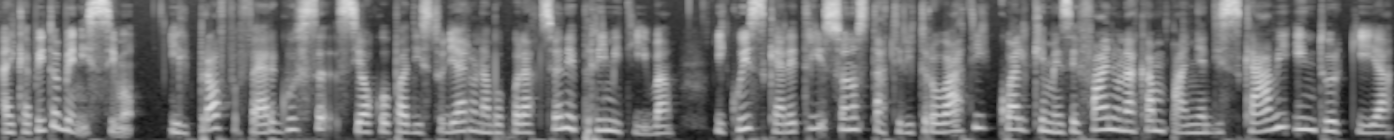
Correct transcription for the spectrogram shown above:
hai capito benissimo. Il prof Fergus si occupa di studiare una popolazione primitiva, i cui scheletri sono stati ritrovati qualche mese fa in una campagna di scavi in Turchia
